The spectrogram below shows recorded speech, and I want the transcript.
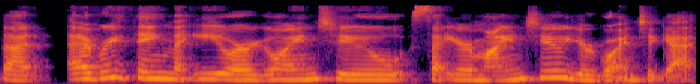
that everything that you are going to set your mind to, you're going to get.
